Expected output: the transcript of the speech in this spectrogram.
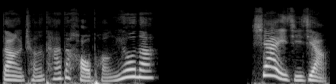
当成他的好朋友呢？下一集讲。”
